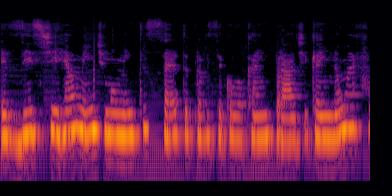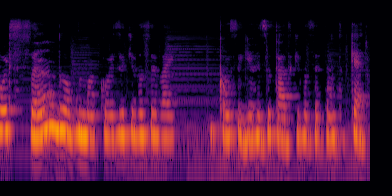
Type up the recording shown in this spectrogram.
existe realmente o um momento certo para você colocar em prática e não é forçando alguma coisa que você vai conseguir o resultado que você tanto quer.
